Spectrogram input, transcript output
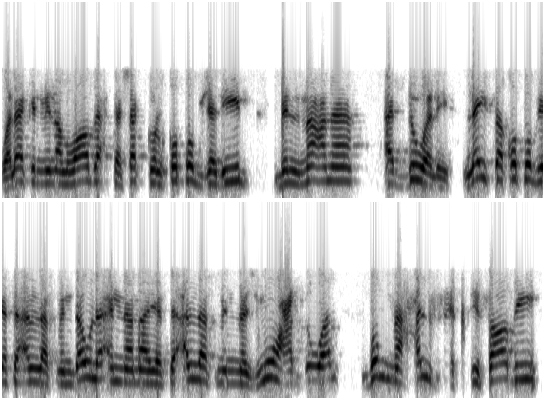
ولكن من الواضح تشكل قطب جديد بالمعنى الدولي، ليس قطب يتألف من دولة إنما يتألف من مجموعة دول ضمن حلف اقتصادي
